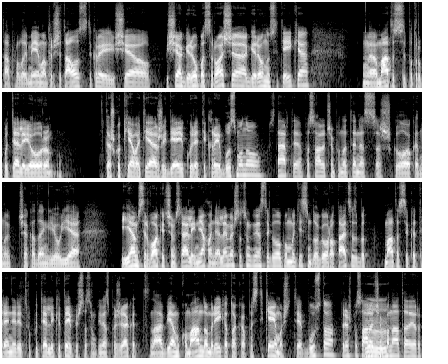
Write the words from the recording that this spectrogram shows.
tą pralaimėjimą prieš italus, tikrai išėjo, išėjo geriau pasiruošę, geriau nusiteikę, E, matosi po truputėlį jau ir kažkokie va tie žaidėjai, kurie tikrai bus, manau, startė pasaulio čempionate, nes aš galvoju, kad nu, čia kadangi jau jie, jiems ir vokiečiams realiai nieko nelėmė iš tos rungtynės, tai galvoju, pamatysim daugiau rotacijos, bet matosi, kad treneriai truputėlį kitaip iš tos rungtynės pažiūrėjo, kad na, abiem komandom reikia tokio pasitikėjimo šitiek būsto prieš pasaulio -hmm. čempionatą ir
